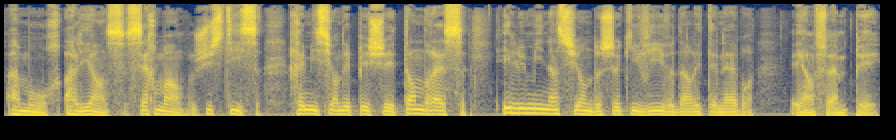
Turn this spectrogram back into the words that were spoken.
amour, alliance, serment, justice, rémission des péchés, tendresse, illumination de ceux qui vivent dans les ténèbres, et enfin paix.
